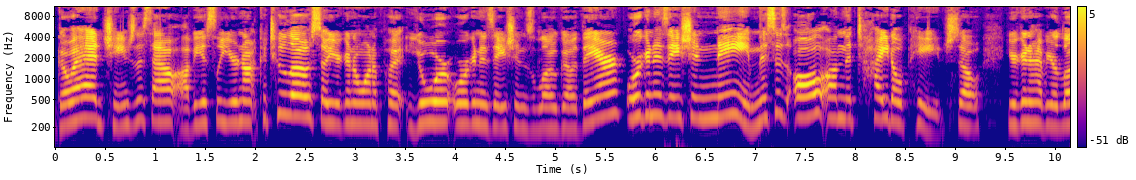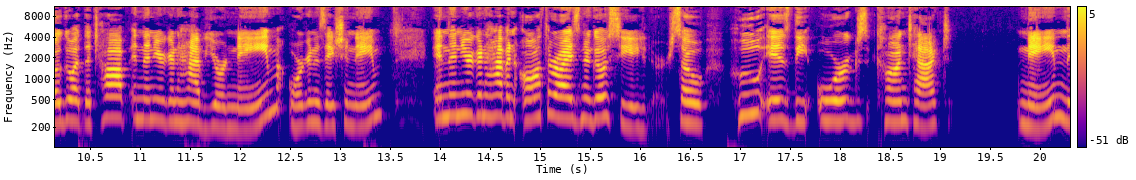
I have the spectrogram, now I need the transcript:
go ahead, change this out. Obviously, you're not Catulo, so you're going to want to put your organization's logo there. Organization name. This is all on the title page. So you're going to have your logo at the top, and then you're going to have your name, organization name. And then you're going to have an authorized negotiator. So, who is the org's contact name.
